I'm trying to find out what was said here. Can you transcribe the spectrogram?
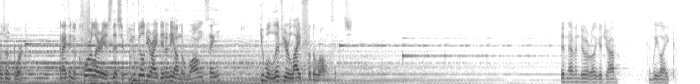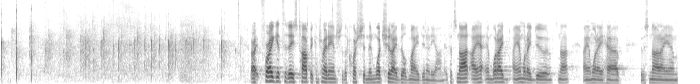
Doesn't work. And I think a corollary is this if you build your identity on the wrong thing, you will live your life for the wrong things. Didn't Evan do a really good job? Can we, like, All right, before I get today's topic and try to answer the question, then what should I build my identity on? If it's not, I am what I, I am what I do, if it's not, I am what I have. If it's not, I am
